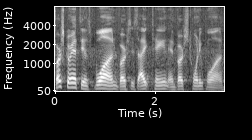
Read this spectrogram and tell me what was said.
1 Corinthians 1, verses 18 and verse 21,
